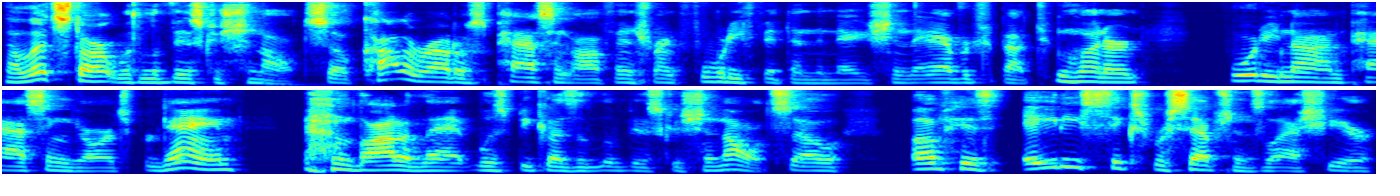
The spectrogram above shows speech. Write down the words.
Now let's start with Laviska Shenault. So Colorado's passing offense ranked 45th in the nation. They averaged about 249 passing yards per game. a lot of that was because of Laviska Shenault. So of his 86 receptions last year,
